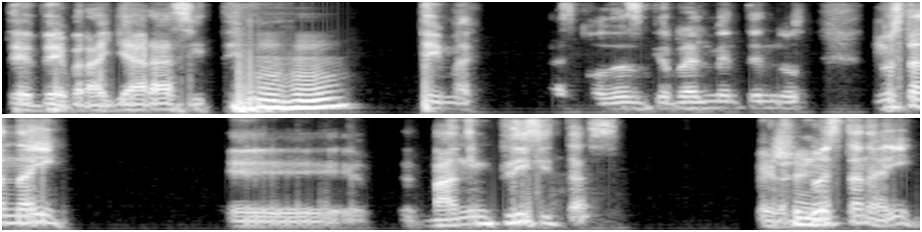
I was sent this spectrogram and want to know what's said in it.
te debrayaras y te, imaginas cosas que realmente no, no están ahí. Eh, van implícitas, pero no están ahí.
